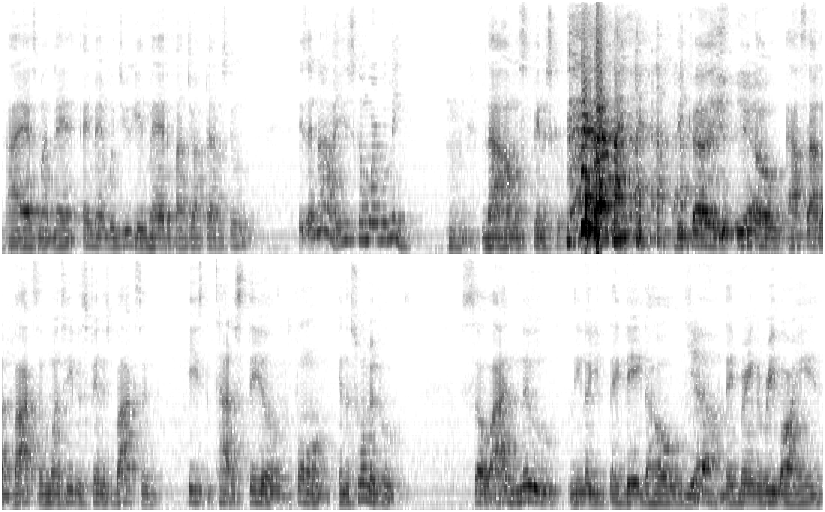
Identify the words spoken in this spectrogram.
mm-hmm. I asked my dad, "Hey, man, would you get mad if I dropped out of school?" He said, "Nah, you just come work with me." Nah, I'm gonna finish school because Yeah. you know, outside of boxing, once he was finished boxing, he used to tie the steel and form in the swimming pools. So I knew, you know, you, they dig the holes. Yeah. They bring the rebar in.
